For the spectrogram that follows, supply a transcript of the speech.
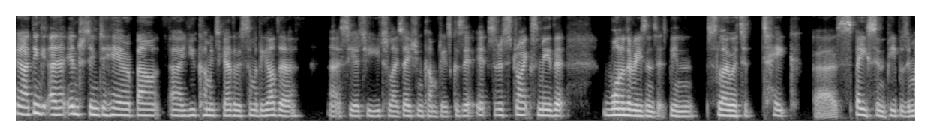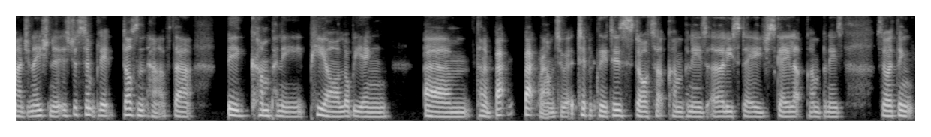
Yeah, I think uh, interesting to hear about uh, you coming together with some of the other uh, CO2 utilization companies because it, it sort of strikes me that one of the reasons it's been slower to take uh, space in people's imagination is just simply it doesn't have that big company PR lobbying um, kind of back, background to it. Typically, it is startup companies, early stage, scale up companies. So I think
